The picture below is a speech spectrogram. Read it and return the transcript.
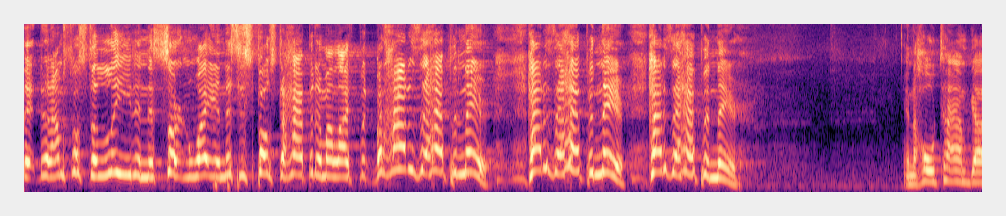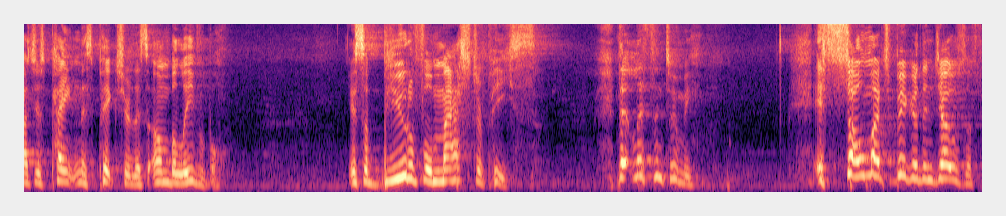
that, that I'm supposed to lead in this certain way and this is supposed to happen in my life, but, but how does it happen there? How does it happen there? How does it happen there? And the whole time, God's just painting this picture that's unbelievable. It's a beautiful masterpiece that, listen to me, it's so much bigger than Joseph,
